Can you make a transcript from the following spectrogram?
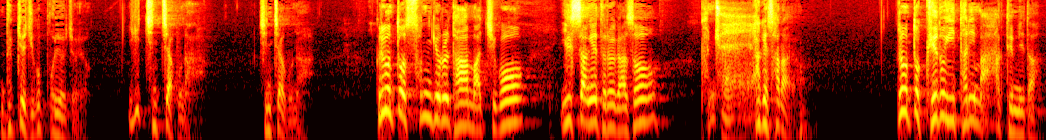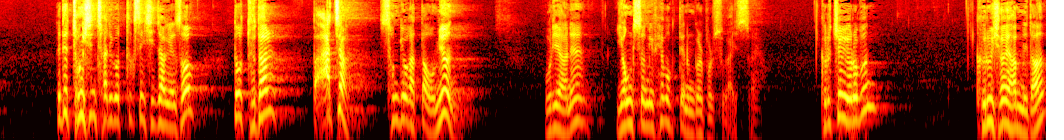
느껴지고 보여줘요. 이게 진짜구나. 진짜구나. 그리고 또 선교를 다 마치고 일상에 들어가서 분주하게 살아요. 그리고 또 궤도 이탈이 막 됩니다. 근데 정신 차리고 특세 시작해서 또 두 달 바짝 선교 갔다 오면 우리 안에 영성이 회복되는 걸 볼 수가 있어요. 그렇죠, 여러분? 그러셔야 합니다.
